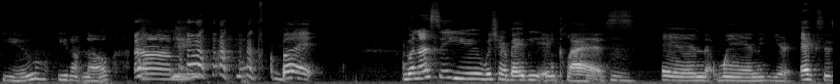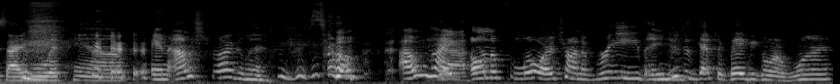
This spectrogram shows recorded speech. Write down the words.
you. You don't know. Um, but when I see you with your baby in class. Mm. And when you're exercising with him, and I'm struggling, so I'm like yeah. on the floor trying to breathe, and you mm-hmm. just got your baby going one,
